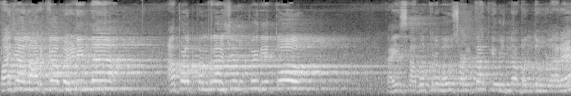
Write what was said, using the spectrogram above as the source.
माझ्या लाडक्या बहिणींना आपण पंधराशे रुपये देतो. काही सावत्र भाऊ सांगतात योजना बंद होणार आहे.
